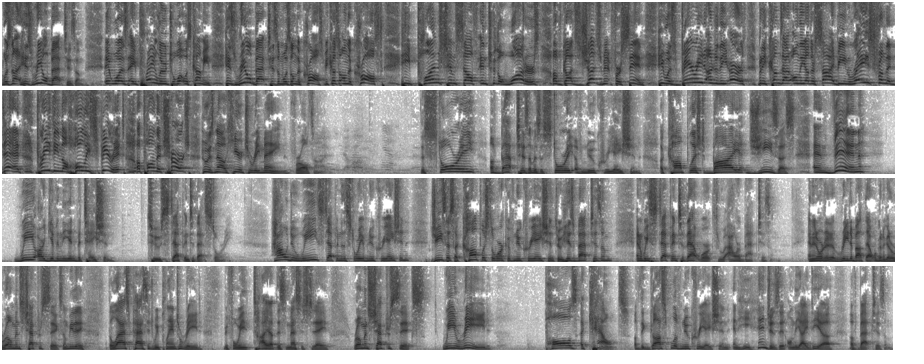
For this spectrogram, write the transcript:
was not his real baptism. It was a prelude to what was coming. His real baptism was on the cross because on the cross, he plunged himself into the waters of God's judgment for sin. He was buried under the earth, but he comes out on the other side being raised from the dead, breathing the Holy Spirit upon the church who is now here to remain for all time. The story of baptism is a story of new creation accomplished by Jesus. And then we are given the invitation to step into that story. How do we step into the story of new creation? Jesus accomplished the work of new creation through his baptism, and we step into that work through our baptism. And in order to read about that, we're going to go to Romans chapter 6. It'll be the the last passage we plan to read before we tie up this message today. Romans chapter 6, we read Paul's account of the gospel of new creation, and he hinges it on the idea of baptism.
